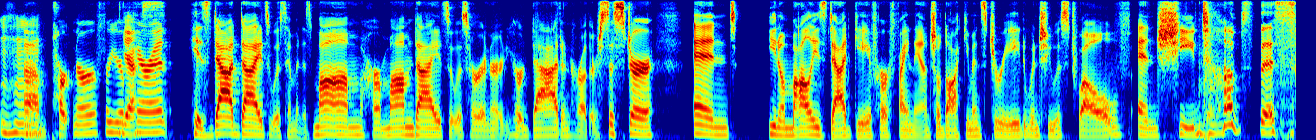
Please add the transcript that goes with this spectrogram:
Mhm. um, partner for your Yes. parent. His dad died, so it was him and his mom. Her mom died, so it was her and her, her dad and her other sister. And you know, Molly's dad gave her financial documents to read when she was 12, and she Mhm. dubs this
